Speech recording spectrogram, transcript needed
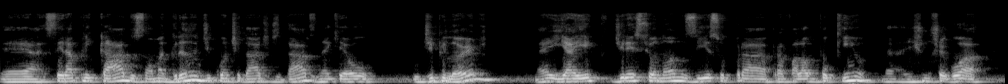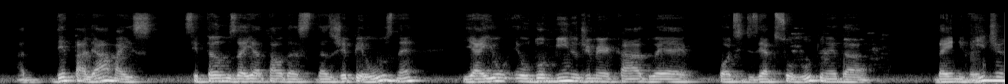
é, ser aplicados a uma grande quantidade de dados, né, que é o, o Deep Learning, né, e aí direcionamos isso para falar um pouquinho, né, a gente não chegou a, a, detalhar, mas citamos aí a tal das, das GPUs, né, e aí o, o domínio de mercado é, pode-se dizer, absoluto, né, da, da NVIDIA.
